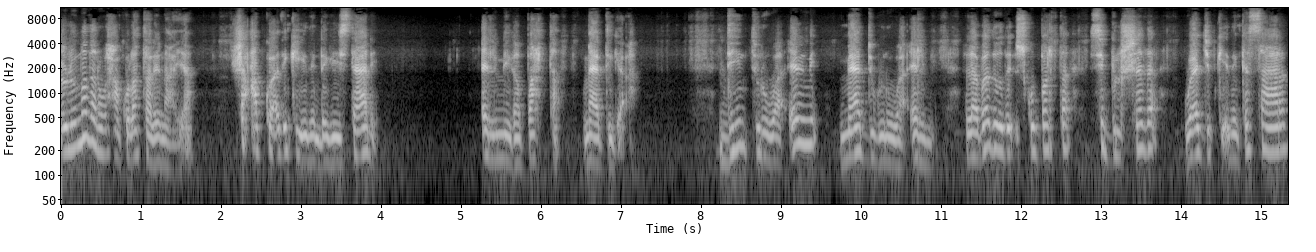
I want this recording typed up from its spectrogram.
culimmadana waxaan kula talinayaa shacabku adinka idin dhegaystaane cilmiga barta maadiga ah. Diintuna waa cilmi maadiguna waa cilmi. Labadooda isku barta si bulshada waajibka idinka saaran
